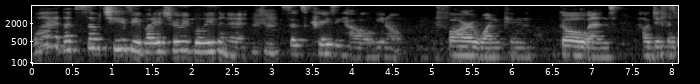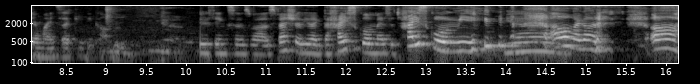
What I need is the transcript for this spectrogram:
what? That's so cheesy, but I truly believe in it. Mhm. So it's crazy how, you know, far one can go and how different their mindset can become. Yeah. I do think so as well, especially like the high school message. High school me. Yeah. oh my god. Oh,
